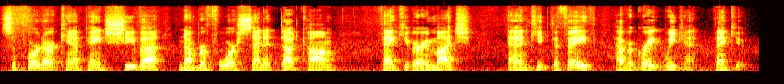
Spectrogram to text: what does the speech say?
support our campaign, Shiva number four Senate.com. Thank you very much and keep the faith. Have a great weekend. Thank you.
